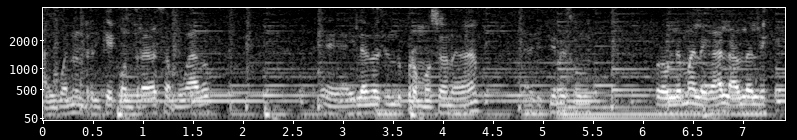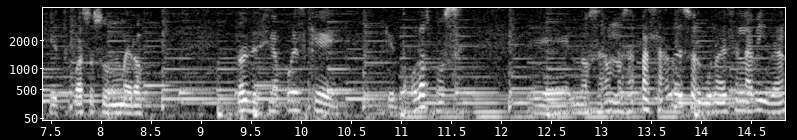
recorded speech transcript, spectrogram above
al buen Enrique Contreras Abogado. Eh, ahí le ando haciendo promoción, ¿verdad? Si tienes un problema legal, háblale, yo te paso su número. Entonces decía pues que, que todos pues eh, nos, ha, nos ha pasado eso alguna vez en la vida.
